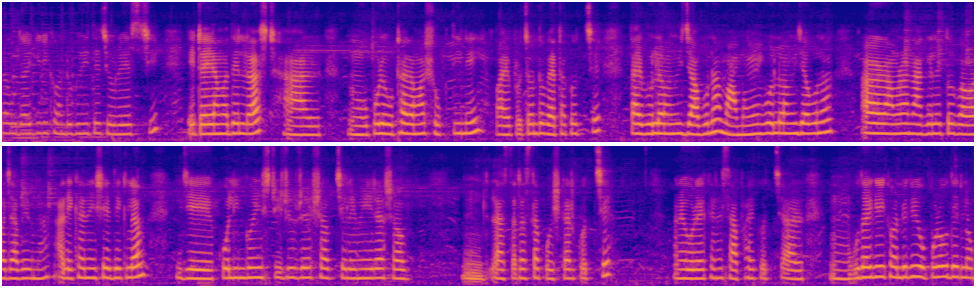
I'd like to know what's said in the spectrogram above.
আমরা উদয়গিরি খণ্ডগিরিতে চলে এসেছি। এটাই আমাদের লাস্ট আর ওপরে ওঠার আমার শক্তি নেই, পায়ে প্রচণ্ড ব্যথা করছে। তাই বললাম আমি যাব না মা মামা বলল আমি যাব না। আর আমরা না গেলে তোর বাবা যাবেও না। আর এখানে এসে দেখলাম যে কলিঙ্গ ইনস্টিটিউটের সব ছেলেমেয়েরা সব রাস্তা টাস্তা পরিষ্কার করছে। মানে ওরা এখানে সাফাই করছে। আর উদয়গিরি খণ্ডগিরি ওপরেও দেখলাম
